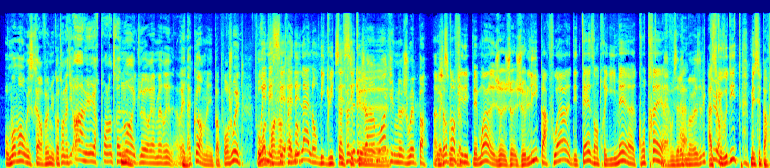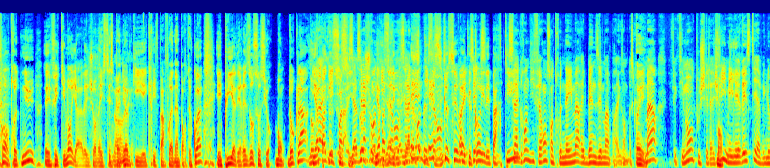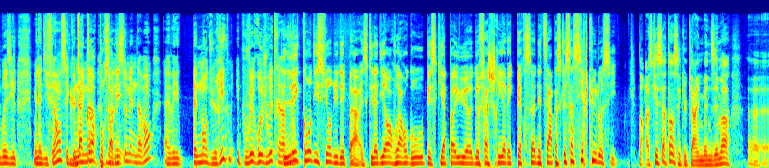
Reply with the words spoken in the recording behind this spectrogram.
au moment où il serait revenu, quand on a dit ah mais il reprend l'entraînement hmm. avec le Real Madrid, ah oui d'accord, mais pas pour jouer. Pour oui, mais elle est là l'ambiguïté. Ça faisait déjà un mois qu'il ne jouait pas. J'entends Philippe, mais moi je, je, lis parfois des thèses entre guillemets euh, contraires. Ben, vous avez à, une mauvaise lecture. À ce que vous dites, mais c'est parfois entretenu. Et effectivement, il y a les journalistes espagnols qui écrivent parfois n'importe quoi, et puis il y a des réseaux sociaux. Bon, donc là, il n'y a, pas de souci. Il y a Est-ce que c'est vrai que quand il est parti, c'est la grande différence entre Neymar et Benzema par exemple, parce que Neymar effectivement touchait la cheville, mais il est resté avec le Brésil. Mais la différence, c'est que Neymar, pour dans les semaines d'avant, avait pleinement du rythme et pouvait rejouer très rapidement. Les conditions du départ, est-ce qu'il a dit au revoir au groupe Est-ce qu'il n'y a pas eu euh, de fâcherie avec personne, etc. Parce que ça circule aussi. Non, ce qui est certain, c'est que Karim Benzema, euh,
